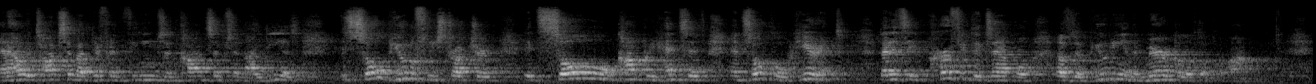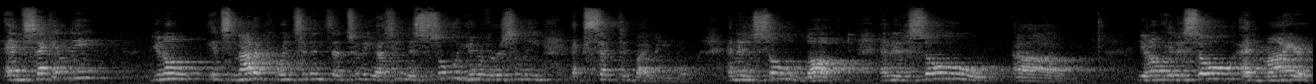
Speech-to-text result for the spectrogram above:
and how it talks about different themes and concepts and ideas is so beautifully structured, it's so comprehensive and so coherent that it's a perfect example of the beauty and the miracle of the Quran. And secondly, you know, it's not a coincidence that Surah Yasin is so universally accepted by people. And it is so loved. And it is so, uh, you know, it is so admired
